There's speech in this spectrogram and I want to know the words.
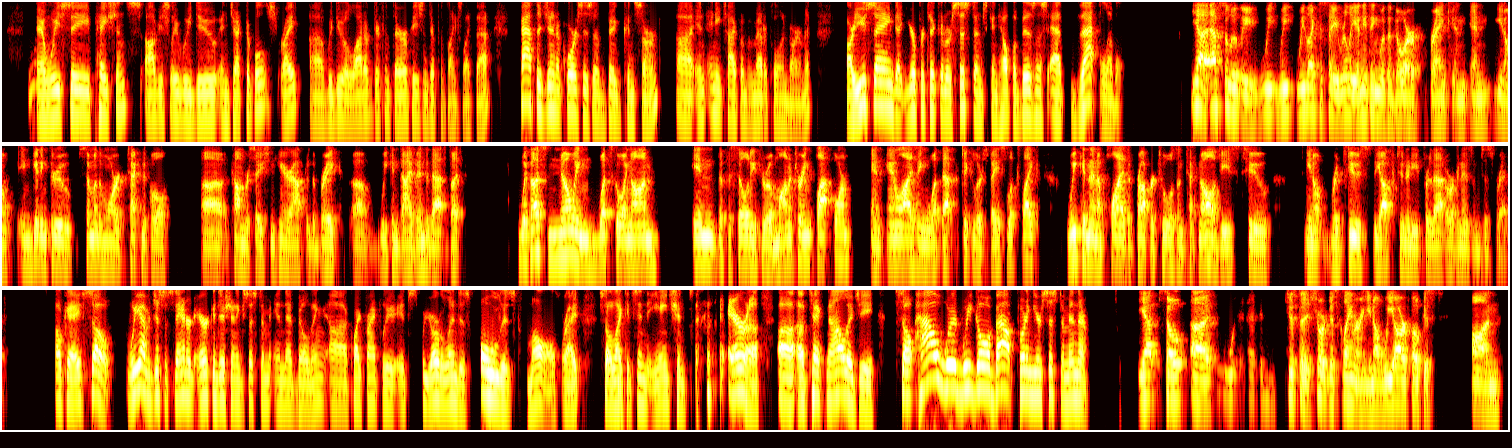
and we see patients. Obviously, we do injectables, right? Uh, we do a lot of different therapies and different things like that. Pathogen, of course, is a big concern, uh, in any type of a medical environment. Are you saying that your particular systems can help a business at that level? Yeah, absolutely. We we we like to say really anything with a door, Frank, and and you know, in getting through some of the more technical uh, conversation here after the break, uh, we can dive into that. But with us knowing what's going on in the facility through a monitoring platform and analyzing what that particular space looks like, we can then apply the proper tools and technologies to you know reduce the opportunity for that organism to spread. Okay so we have just a standard air conditioning system in that building. Uh, quite frankly it's yorba linda's oldest mall right? So like it's in the ancient era uh, of technology so how would we go about putting your system in there? Yeah so uh, w- just a short disclaimer you know we are focused on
